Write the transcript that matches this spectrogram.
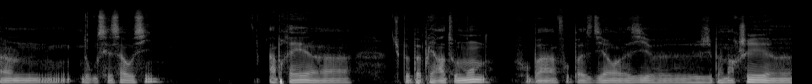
Donc c'est ça aussi. Après, tu peux pas plaire à tout le monde. Faut pas, faut pas se dire vas-y, euh, j'ai pas marché euh,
